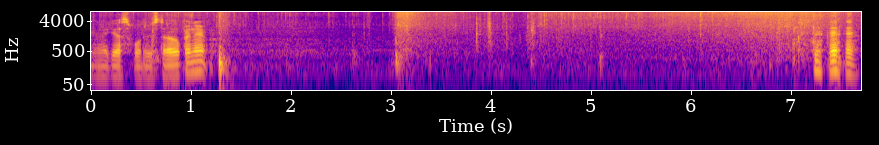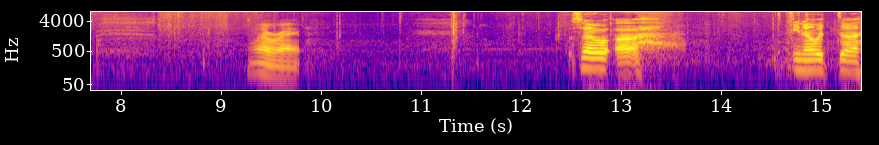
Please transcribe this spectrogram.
And I guess we'll just open it. All right. So, uh, you know, it uh,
